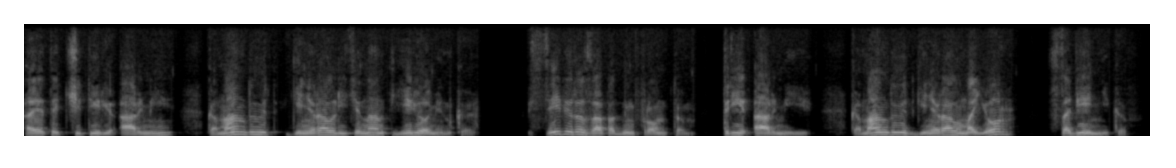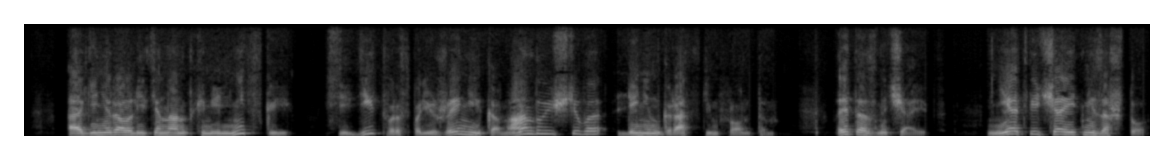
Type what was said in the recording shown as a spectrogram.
а это четыре армии, командует генерал-лейтенант Еременко. Северо-западным фронтом три армии, командует генерал-майор Савенников, а генерал-лейтенант Хмельницкий сидит в распоряжении командующего Ленинградским фронтом. Это означает, не отвечает ни за что.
